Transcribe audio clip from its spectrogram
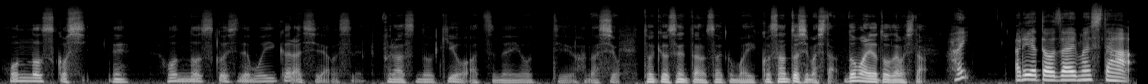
ほんの少しね。ほんの少しでもいいから幸せ。プラスの木を集めようっていう話を。東京センターの佐久間一子さんとしました。どうもありがとうございました。はい、ありがとうございました。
